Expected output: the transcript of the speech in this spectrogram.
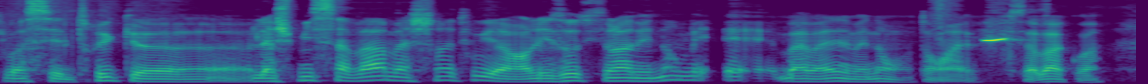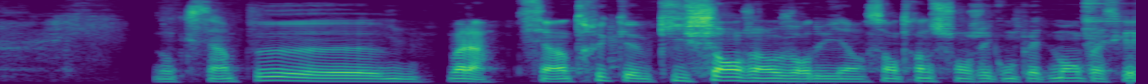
tu vois c'est le truc. euh, la chemise ça va, machin et tout. Alors les autres ils sont là, mais non mais eh, bah non, attends, ça va quoi. Donc c'est un peu euh, voilà, c'est un truc qui change hein, aujourd'hui. hein. C'est en train de changer complètement parce que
